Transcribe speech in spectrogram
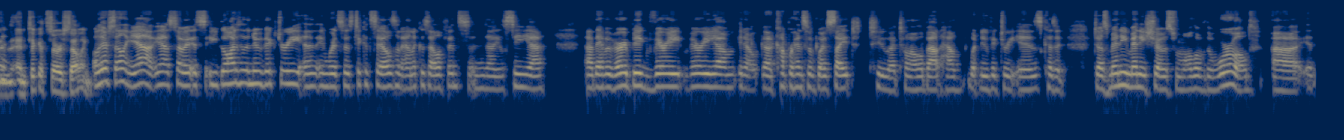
And, and, tickets are selling. Oh, they're selling. Yeah, yeah. So it's you go onto the new Victory and, and where it says ticket sales and Aanika's Elephants, and uh, you'll see. Uh, uh, they have a very big, very, very, um, you know, uh, comprehensive website to uh, tell all about how what New Victory is because it does many, many shows from all over the world, uh, it,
